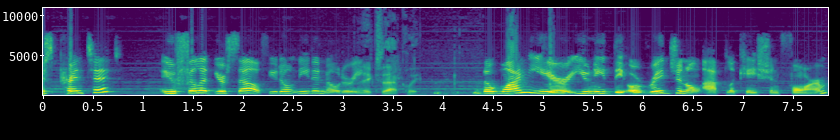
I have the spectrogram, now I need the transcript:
just print it you fill it yourself you don't need a notary exactly the one year you need the original application form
